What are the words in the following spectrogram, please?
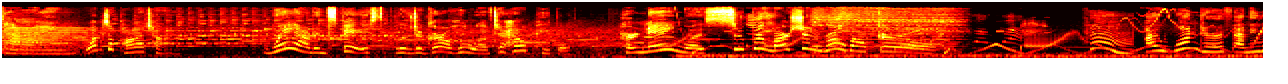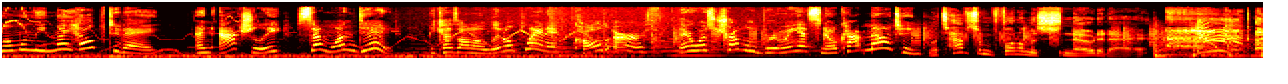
time. Once upon a time, way out in space lived a girl who loved to help people. Her name was Super Martian Robot Girl. I wonder if anyone will need my help today. And actually, someone did. Because on a little planet called Earth, there was trouble brewing at Snowcap Mountain. Let's have some fun on the snow today. Eek, a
